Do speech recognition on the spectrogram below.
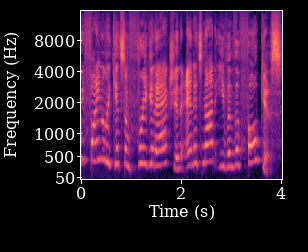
We finally get some friggin' action, and it's not even the focus.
